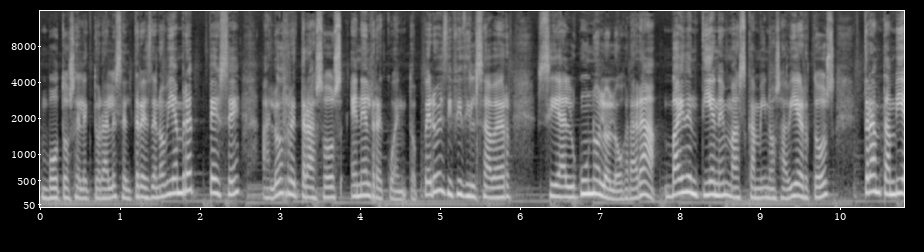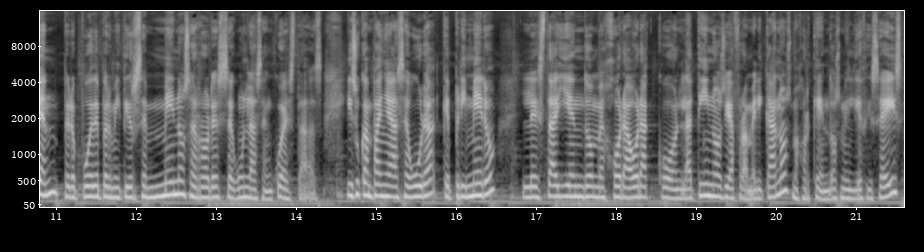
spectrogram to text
votos electorales el 3 de noviembre, pese a los retrasos en el recuento. Pero es difícil saber si alguno lo logrará. Biden tiene más caminos abiertos, Trump también, pero puede permitirse menos errores según las encuestas. Y su campaña asegura que primero le está yendo mejor ahora con latinos y afroamericanos, mejor que en 2016.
